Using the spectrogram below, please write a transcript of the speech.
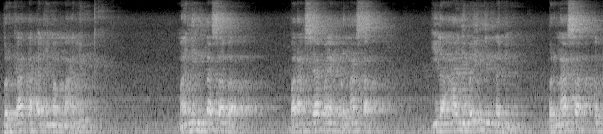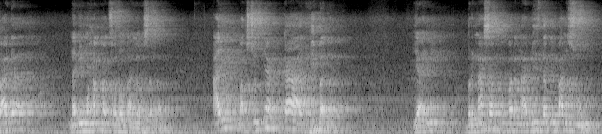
Berkata Al-Imam Malik, "Man intasaba barang siapa yang bernasab ila ahli baitin Nabi, bernasab kepada Nabi Muhammad sallallahu alaihi wasallam. Ai maksudnya kadiban. yakni bernasab kepada Nabi tapi palsu,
